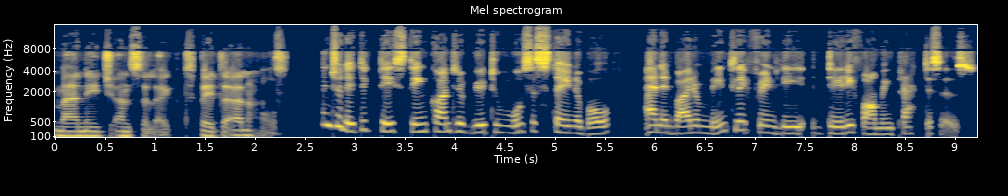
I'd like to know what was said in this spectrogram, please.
manage, and select better animals. And genetic testing contribute to more sustainable and environmentally friendly dairy farming practices.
